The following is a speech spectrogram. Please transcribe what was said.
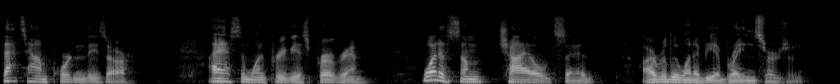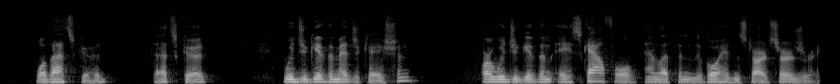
That's how important these are. I asked in one previous program, what if some child said, I really want to be a brain surgeon? Well, that's good. That's good. Would you give them education? Or would you give them a scalpel and let them go ahead and start surgery?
